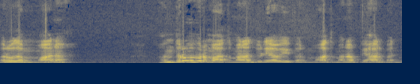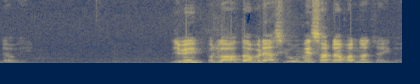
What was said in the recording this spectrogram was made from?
ਪਰ ਉਹਦਾ ਮਨ ਅੰਦਰੋਂ ਪਰਮਾਤਮਾ ਨਾਲ ਜੁੜਿਆ ਹੋਵੇ, ਪਰਮਾਤਮਾ ਨਾਲ ਪਿਆਰ ਬਣ ਜਾਵੇ। ਜਿਵੇਂ ਪ੍ਰਲਾਦ ਦਾ ਬਣਿਆ ਸੀ, ਉਵੇਂ ਸਾਡਾ ਬਣਨਾ ਚਾਹੀਦਾ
